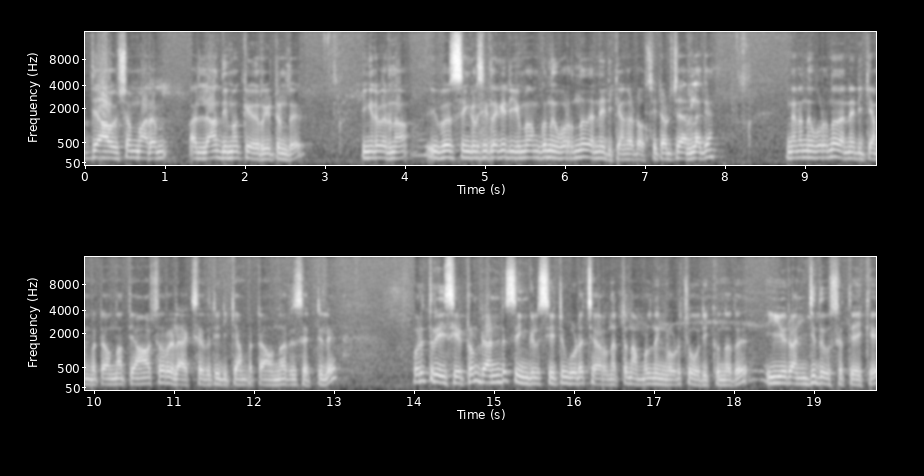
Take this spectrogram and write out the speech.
അത്യാവശ്യം മരം എല്ലാം ദിമ കയറിയിട്ടുണ്ട്. ഇങ്ങനെ വരുന്ന ഇപ്പോൾ സിംഗിൾ സീറ്റിലൊക്കെ ഇരിക്കുമ്പോൾ നമുക്ക് നിവർന്ന് തന്നെ ഇരിക്കാം കേട്ടോ സീറ്റ് ഔട്ട് ചെയറിലൊക്കെ ഇങ്ങനെ നിവർന്ന് തന്നെ ഇരിക്കാൻ പറ്റാവുന്ന അത്യാവശ്യം റിലാക്സ് ചെയ്തിട്ട് ഇരിക്കാൻ പറ്റാവുന്ന ഒരു സെറ്റിൽ ഒരു ത്രീ സീറ്ററും രണ്ട് സിംഗിൾ സീറ്റും കൂടെ ചേർന്നിട്ട് നമ്മൾ നിങ്ങളോട് ചോദിക്കുന്നത് ഈ ഒരു അഞ്ച് ദിവസത്തേക്ക്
